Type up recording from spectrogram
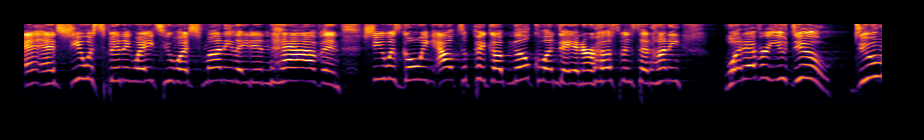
And, she was spending way too much money they didn't have. And she was going out to pick up milk one day, and her husband said, Honey, whatever you do, do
